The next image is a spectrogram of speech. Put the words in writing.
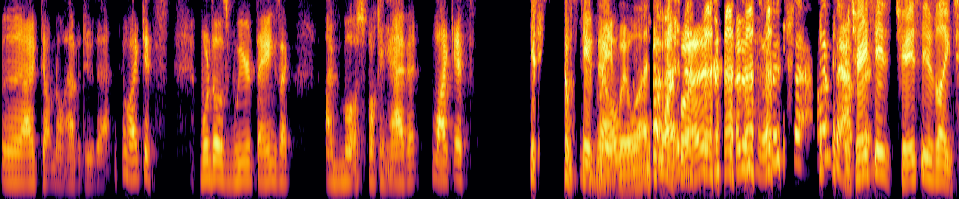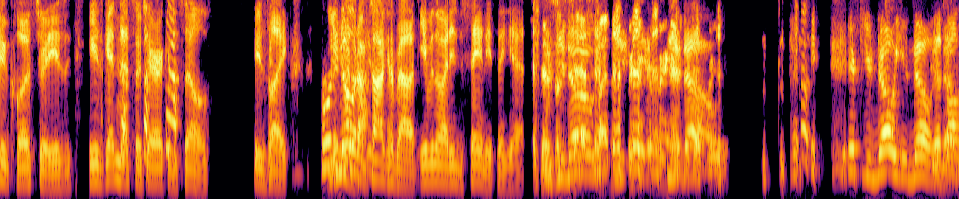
Uh, I don't know how to do that. Like, it's one of those weird things. Like, I must fucking have it. Like, if wait wait wait what What? What is- what is? What's? Tracy's Tracy's like too close to it. He's he's getting esoteric himself. He's like, you know what I'm talking about, even though I didn't say anything yet. If you know, you- you know. if you know, you know. You That's know, all I'm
